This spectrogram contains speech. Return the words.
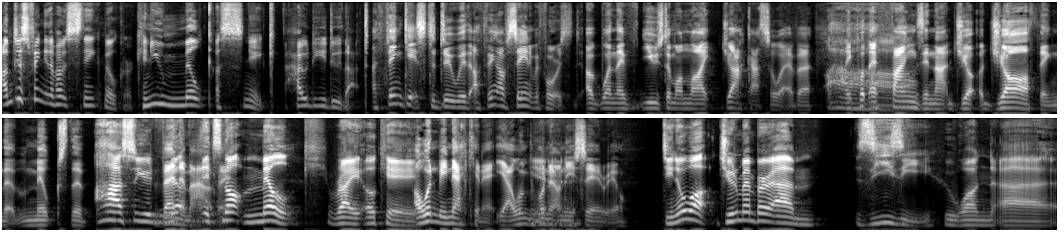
I'm just thinking about snake milker. Can you milk a snake? How do you do that? I think it's to do with. I think I've seen it before. It's uh, when they've used them on like Jackass or whatever. They put their Ah. fangs in that jar, jar thing that milks the Ah, so you venom mil- out. It's of it. not milk, right? Okay. I wouldn't be necking it. Yeah, I wouldn't be putting it on your cereal. Do you know what? Do you remember um, ZZ who won uh,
